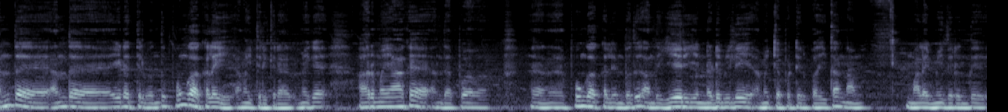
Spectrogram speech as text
அந்த அந்த இடத்தில் வந்து பூங்காக்களை அமைத்திருக்கிறார்கள் மிக அருமையாக அந்த பூங்காக்கள் என்பது அந்த ஏரியின் நடுவிலே அமைக்கப்பட்டிருப்பதைத்தான் நாம் மலை மீதிருந்து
